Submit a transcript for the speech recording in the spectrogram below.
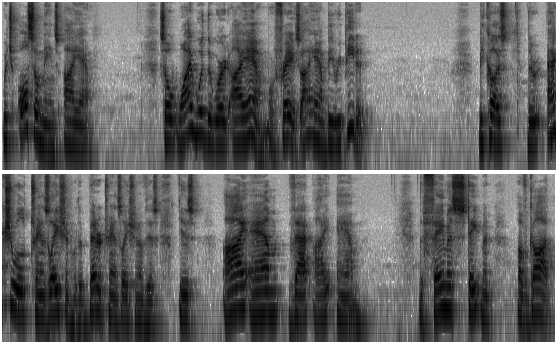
which also means I am. So why would the word I am or phrase I am be repeated? Because the actual translation or the better translation of this is I am that I am. The famous statement of God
